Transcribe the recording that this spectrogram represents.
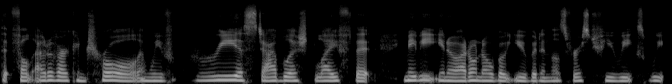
that felt out of our control and we've reestablished life that maybe you know i don't know about you but in those first few weeks we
